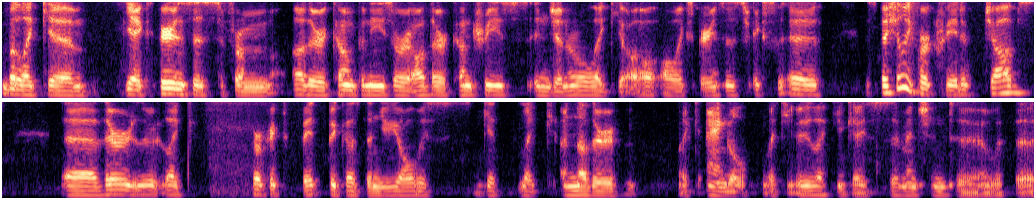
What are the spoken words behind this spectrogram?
but like um, yeah, experiences from other companies or other countries in general, like all, all experiences, uh, especially for creative jobs, uh, they're, they're like perfect fit because then you always get like another like angle, like you like you guys mentioned uh, with uh,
